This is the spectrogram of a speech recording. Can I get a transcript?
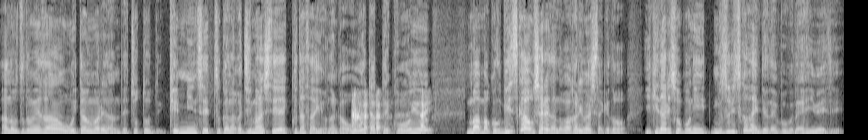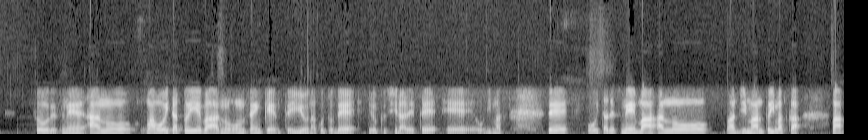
あの宇都宮さん大分生まれなんでちょっと県民性っていうかなんか自慢してくださいよなんか大分って こういう、はいまあまあこの美術館はおしゃれなの分かりましたけどいきなりそこに結びつかないんだよね僕ねイメージ。そうですね。あの、まあ、大分といえば、あの、温泉県というようなことで、よく知られて、えーおります。で、大分ですね、まあ、あの、まあ、自慢といいますか、まあ、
